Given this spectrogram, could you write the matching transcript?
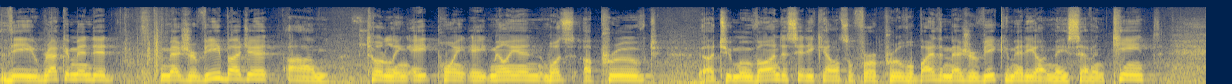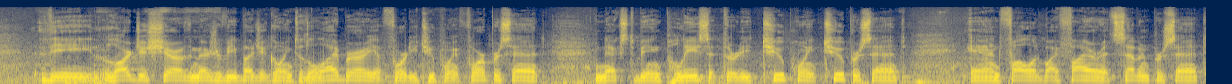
The recommended Measure V budget um, totaling 8.8 million was approved uh, to move on to City Council for approval by the Measure V Committee on May 17th. The largest share of the Measure V budget going to the library at 42.4%, next being police at 32.2%, and followed by fire at 7%,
